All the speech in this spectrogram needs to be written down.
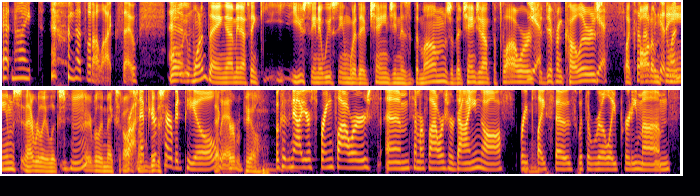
at night. and that's what I like. So, Well, um, one thing, I mean, I think you've seen it. We've seen where they're changing. Is it the mums? Or they're changing out the flowers Yes. to different colors? Yes. like So autumn good one. Mm-hmm. themes. And that really looks. It really makes it brighten awesome. up your Give us curb appeal that with curb appeal. because now your spring flowers, um, summer flowers are dying off. Mm-hmm. Replace those with the really pretty mums.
